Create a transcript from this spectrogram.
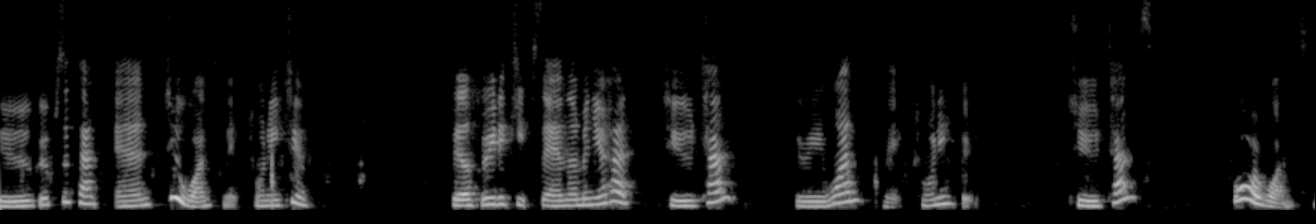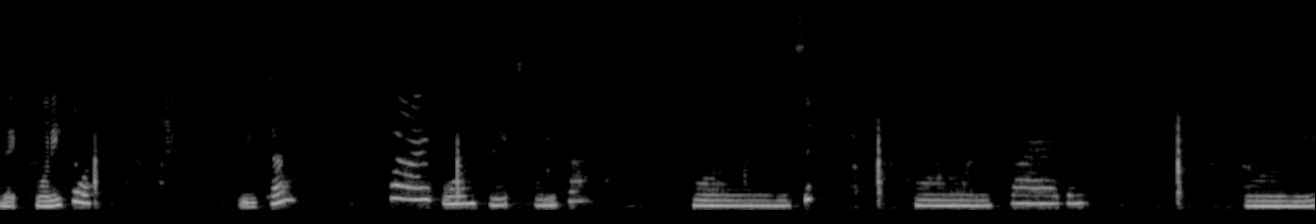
Two groups of 10 and two ones make 22. Feel free to keep saying them in your head. Two tens, three ones make 23. Two tens, four ones make 24. two tens, five ones makes 25, 26, 27, 28,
